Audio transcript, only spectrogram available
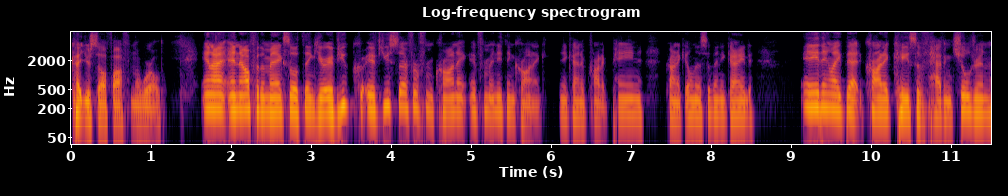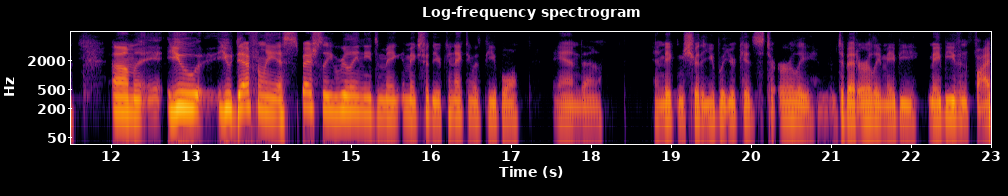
cut yourself off from the world. And I and now for the next little thing here. If you if you suffer from chronic from anything chronic, any kind of chronic pain, chronic illness of any kind, anything like that, chronic case of having children, um, you you definitely, especially, really need to make make sure that you're connecting with people and. Uh, and making sure that you put your kids to early to bed early maybe maybe even 5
